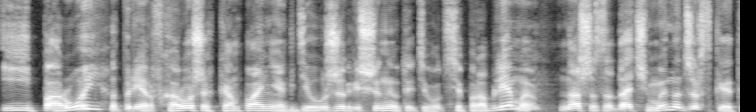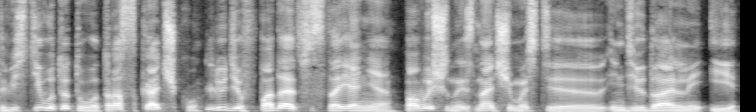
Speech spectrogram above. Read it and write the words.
И порой, например, в хороших компаниях, где уже решены вот эти вот все проблемы, наша задача менеджерская — это вести вот эту вот раскачку. Люди впадают в состояние повышенной значимости индивидуальной и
